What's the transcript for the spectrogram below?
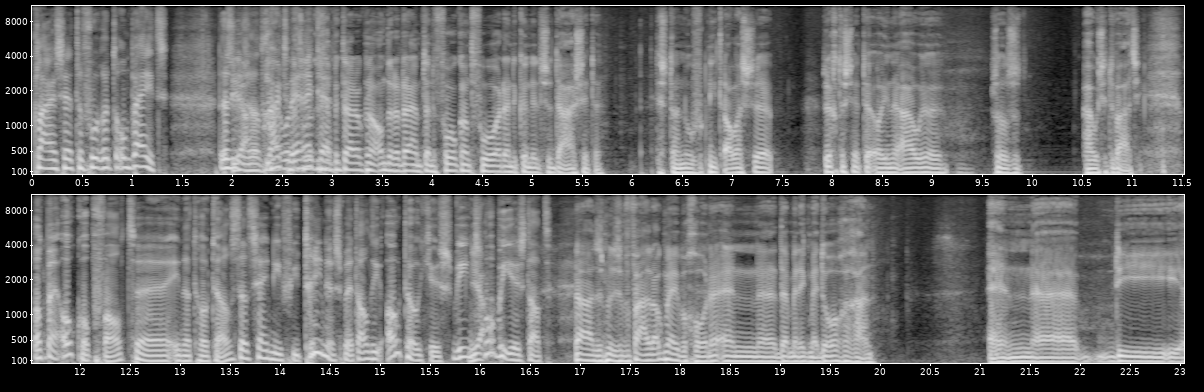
klaarzetten voor het ontbijt. Dat is Ja, dat nou, hard gelukkig werken. heb ik daar ook een andere ruimte aan de voorkant voor... en dan kunnen ze daar zitten. Dus dan hoef ik niet alles terug te zetten in de oude... zoals het oude situatie. Wat mij ook opvalt eh, in het hotel... is dat zijn die vitrines met al die autootjes. Wiens Ja. hobby is dat? Nou, dus is mijn vader ook mee begonnen en eh, daar ben ik mee doorgegaan. En eh, die,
